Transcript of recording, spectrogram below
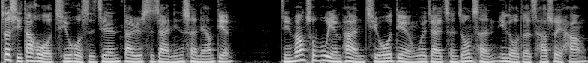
这起大火起火时间大约是在凌晨两点。警方初步研判，起火点位在城中城一楼的茶水行。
